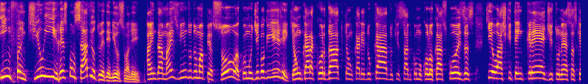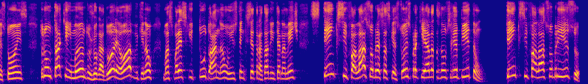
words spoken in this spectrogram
infantil e irresponsável do Edenilson ali. Ainda mais vindo de uma pessoa como o Diego Aguirre, que é um cara acordado, que é um cara educado, que sabe como colocar as coisas, que eu acho que tem crédito crédito nessas questões. Tu não está queimando o jogador, é óbvio que não, mas parece que tudo, ah, não, isso tem que ser tratado internamente. Tem que se falar sobre essas questões para que elas não se repitam. Tem que se falar sobre isso.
